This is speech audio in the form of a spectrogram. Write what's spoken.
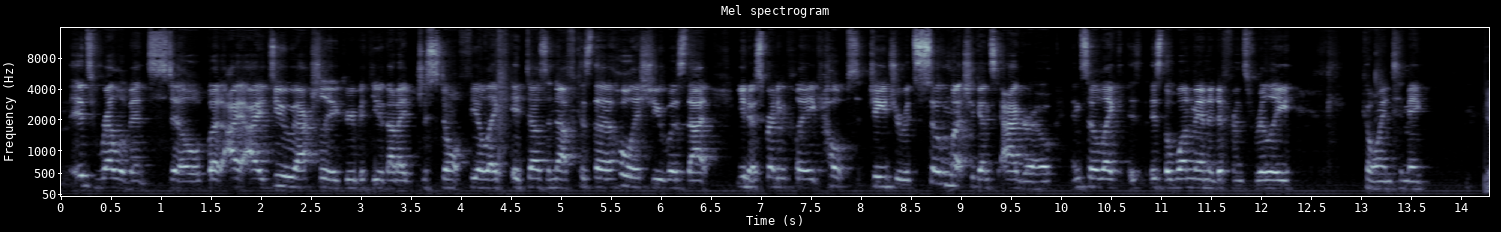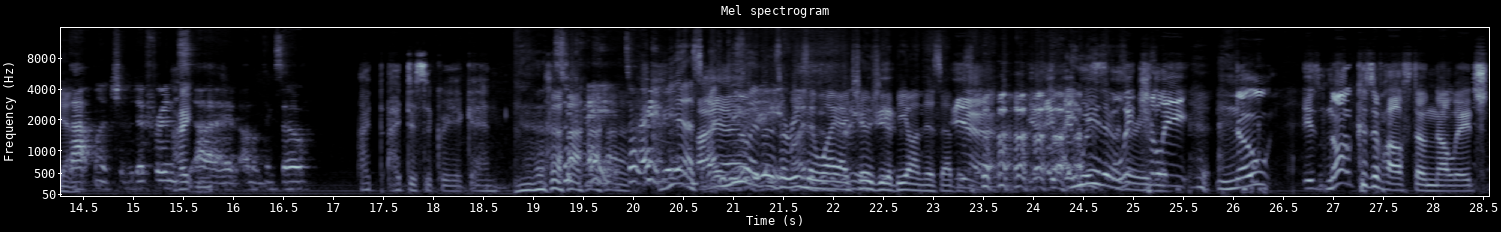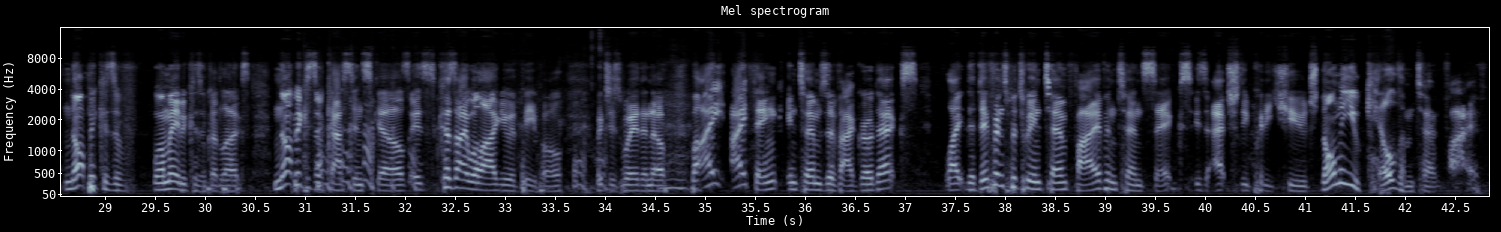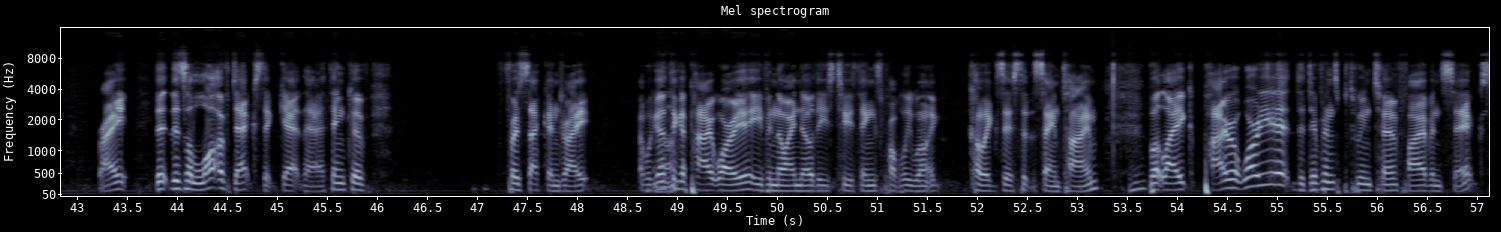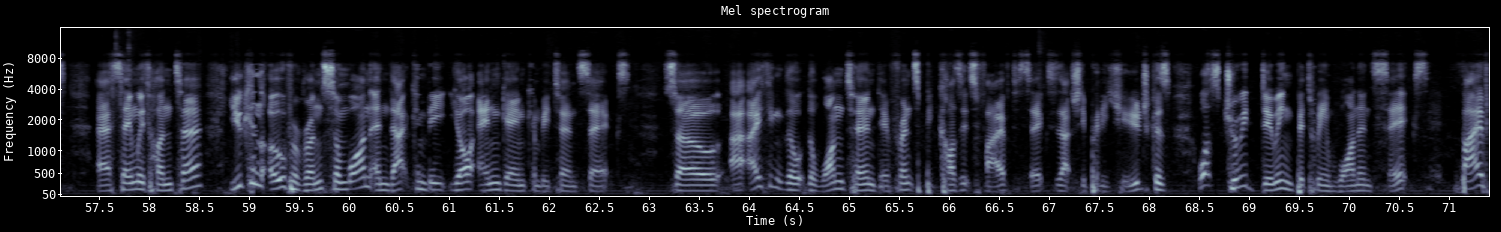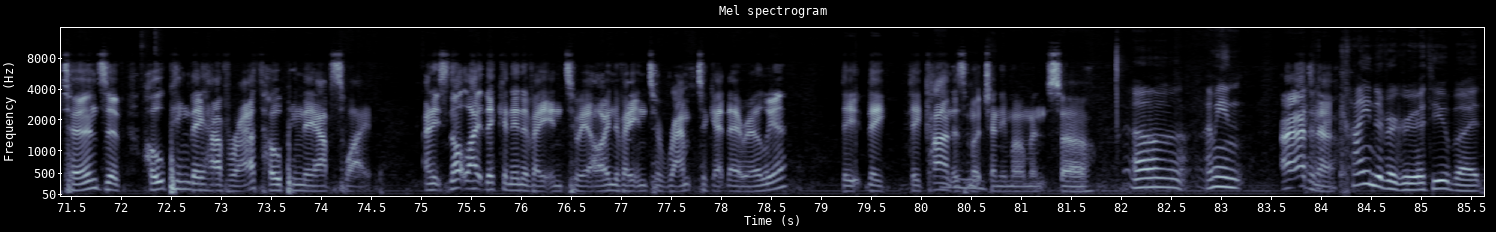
it's relevant still, but I, I do actually agree with you that I just don't feel like it does enough because the whole issue was that you know spreading plague helps J Druid so much against aggro, and so like is, is the one mana difference really going to make yeah. that much of a difference? I- I, I don't think so. I, I disagree again. It's okay. It's all right. man. Yes, I, I- knew I- there was a I- reason why I I- chose you to be on this episode. Yeah, yeah, it, I it knew was there was a literally no. it's not because of Hearthstone knowledge, not because of well, maybe because of good looks, not because of casting skills. It's because I will argue with people, which is weird enough. But I, I think in terms of aggro decks, like the difference between turn five and turn six is actually pretty huge. Normally, you kill them turn five, right? There's a lot of decks that get there. Think of for a second, right? We're gonna Uh-huh. think of Pirate Warrior, even though I know these two things probably won't coexist at the same time. Mm-hmm. But like Pirate Warrior, the difference between turn five and six, uh, same with Hunter, you can overrun someone, and that can be your end game can be turn six. So I, I think the the one turn difference because it's five to six is actually pretty huge. Because what's Druid doing between one and six? Five turns of hoping they have Wrath, hoping they have Swipe, and it's not like they can innervate into it or innervate into Ramp to get there earlier. They they they can't as much any moment. So Um, I mean, I, I don't know. kind of agree with you, but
